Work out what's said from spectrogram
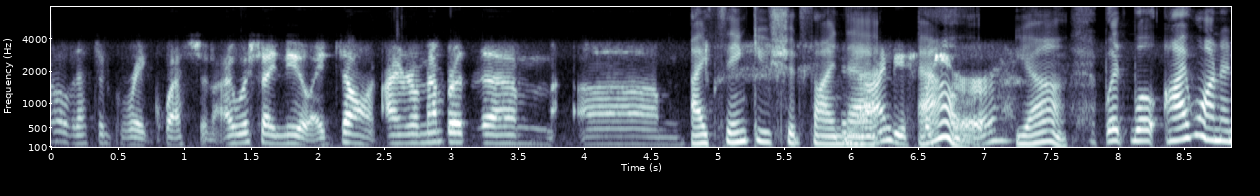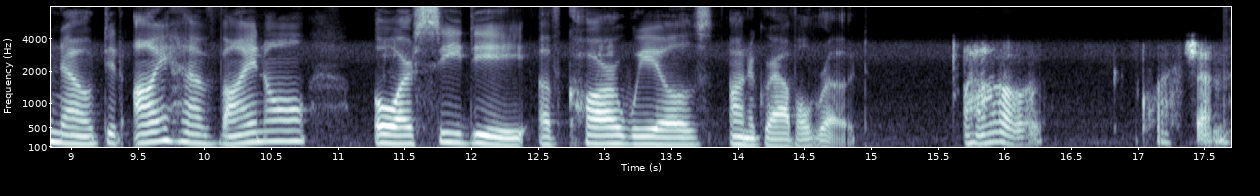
Oh, that's a great question. I wish I knew. I don't. I remember them. Um, I think you should find that 90s for out. sure. Yeah, but well, I want to know: Did I have vinyl or CD of Car Wheels on a Gravel Road? oh, good question.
